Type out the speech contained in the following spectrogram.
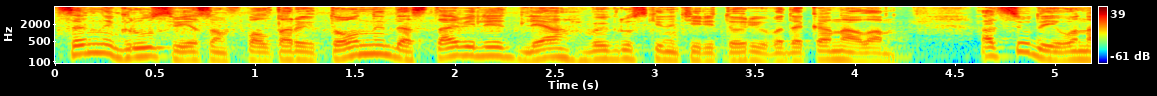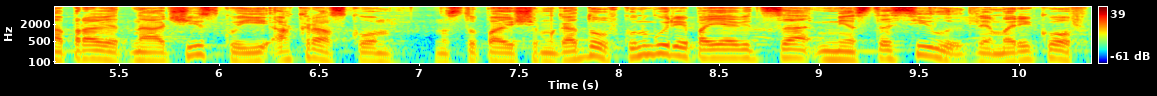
Ценный груз весом в полторы тонны доставили для выгрузки на территорию водоканала. Отсюда его направят на очистку и окраску. В наступающем году в Кунгуре появится место силы для моряков.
